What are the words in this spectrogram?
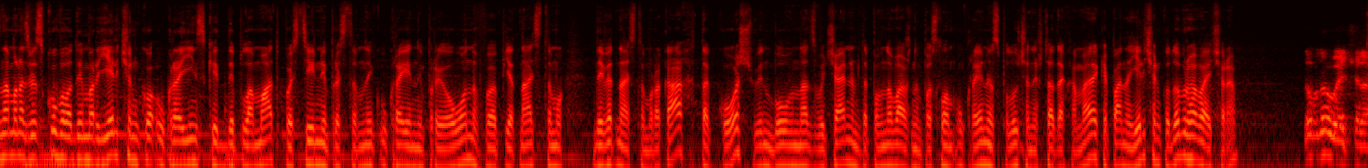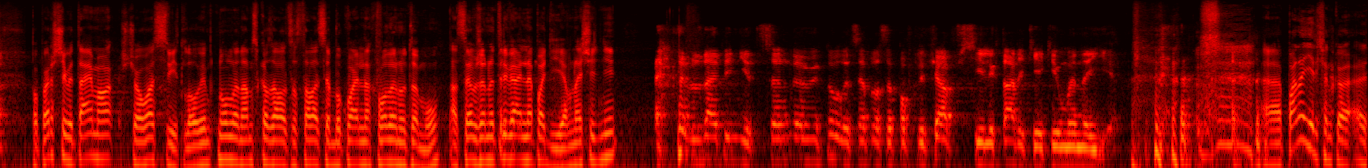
З нами на зв'язку Володимир Єльченко, український дипломат, постійний представник України при ООН в 15-19 роках. Також він був надзвичайним та повноважним послом України в Сполучених Штатах Америки. Пане Єльченко, доброго вечора. Доброго вечора. По-перше, вітаємо, що у вас світло увімкнули. Нам сказали, це сталося буквально хвилину тому. А це вже нетривіальна подія в наші дні. Ви знаєте, ні, це не увікнули, це просто повключав всі ліхтарики, які в мене є. Е, Пане Єльченко, е,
